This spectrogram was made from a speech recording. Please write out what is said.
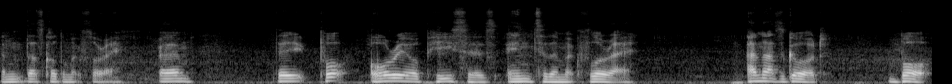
and that's called the McFlurry. Um, they put Oreo pieces into the McFlurry and that's good, but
